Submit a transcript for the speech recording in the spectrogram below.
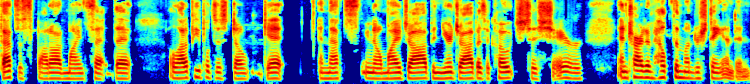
that's a spot on mindset that a lot of people just don't get. And that's, you know, my job and your job as a coach to share and try to help them understand. And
